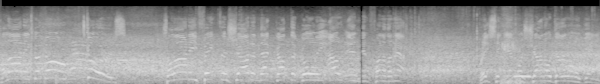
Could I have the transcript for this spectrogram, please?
Selanne, good move. Scores. Selanne faked the shot, and that got the goalie out and in front of the net. Racing in was Sean O'Donnell again.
